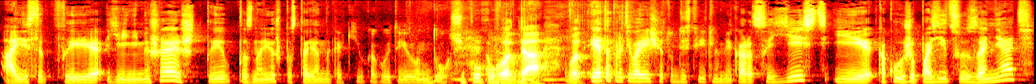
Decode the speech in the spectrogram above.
а если ты ей не мешаешь, ты познаешь постоянно какие, какую-то ерунду. Чепуху. Вот, да. Вот это противоречие тут действительно, мне кажется, есть. И какую же позицию занять,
